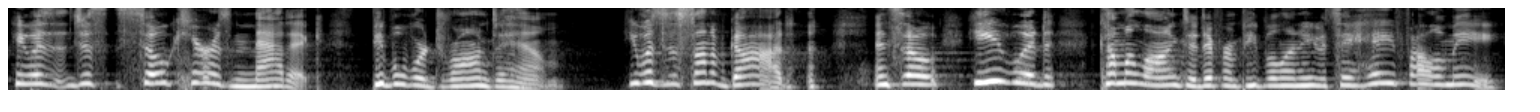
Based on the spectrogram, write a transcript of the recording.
He was just so charismatic. People were drawn to him. He was the Son of God. And so he would come along to different people and he would say, Hey, follow me.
